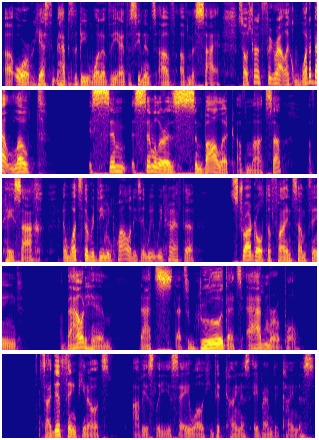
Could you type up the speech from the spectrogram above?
uh, or he to, happens to be one of the antecedents of, of Messiah. So I was trying to figure out, like, what about Lot is, sim, similar as symbolic of matzah, of Pesach, and what's the redeeming qualities? And we, we kind of have to struggle to find something about him that's that's good, that's admirable. So I did think, you know, it's obviously you say, well, he did kindness. Abraham did kindness.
